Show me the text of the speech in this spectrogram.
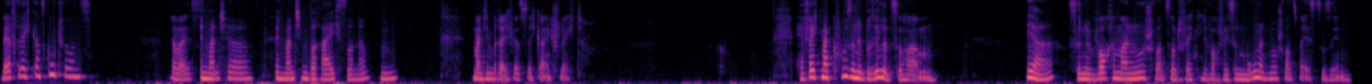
Wäre vielleicht ganz gut für uns. Wer weiß. In, manche, in manchem Bereich so, ne? Hm. In manchem Bereich wäre es vielleicht gar nicht schlecht. Ja, vielleicht mal cool, so eine Brille zu haben. Ja. So eine Woche mal nur schwarz, oder vielleicht nicht eine Woche, vielleicht so einen Monat nur schwarz-weiß zu sehen.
